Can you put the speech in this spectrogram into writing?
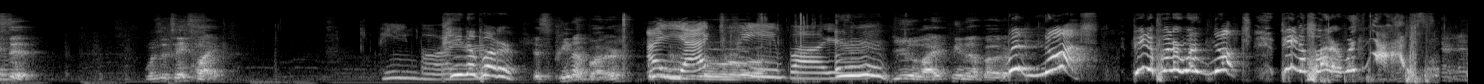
Taste it. What does it taste like? Peanut butter. Peanut butter. It's peanut butter. I like peanut butter. Mm. You like peanut butter. With nuts. Peanut butter with nuts. Peanut butter with nuts. I'm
